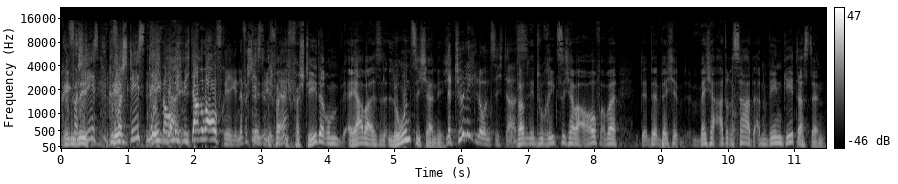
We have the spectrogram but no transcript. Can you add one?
Du verstehst, du verstehst nicht, warum ich mich darüber aufrege, ne? Verstehst du ich, nicht, ver- ne? ich verstehe darum, ja, aber es lohnt sich ja nicht. Natürlich lohnt sich das. Du regst dich aber auf, aber welche, welcher Adressat, an wen geht das denn?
